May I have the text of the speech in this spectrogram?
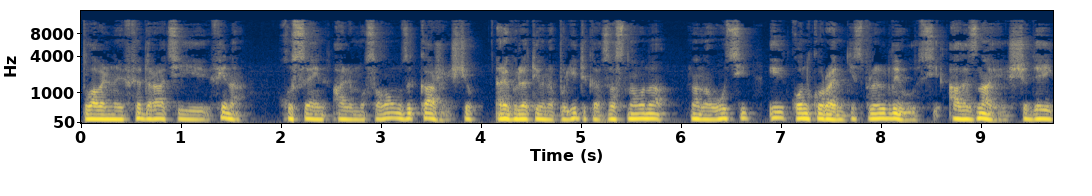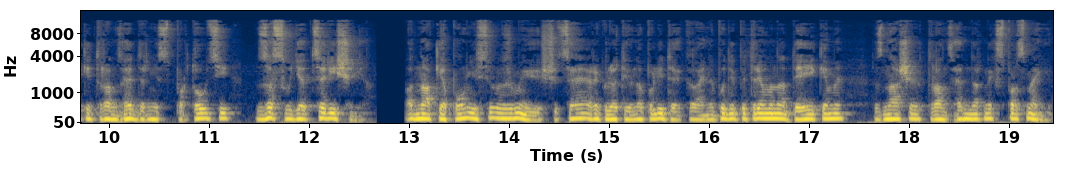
плавальної федерації Фіна Хусейн Аль-Мусалом каже, що регулятивна політика заснована на науці і конкурентній справедливості, але знає, що деякі трансгендерні спортовці засудять це рішення. Однак я повністю розумію, що це регулятивна політика, яка не буде підтримана деякими з наших трансгендерних спортсменів.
